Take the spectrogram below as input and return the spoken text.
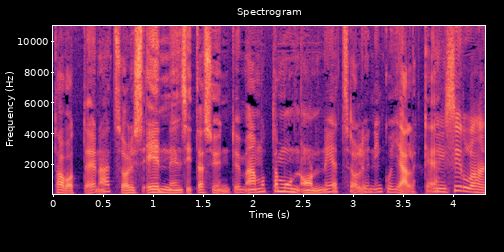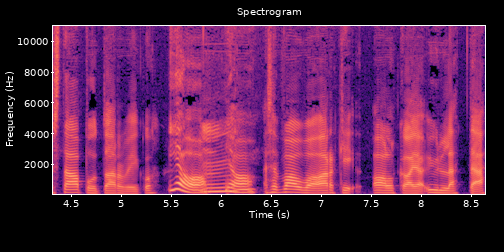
tavoitteena, että se olisi ennen sitä syntymää, mutta mun onni, että se oli niin kuin jälkeen. Niin silloinhan sitä apua tarvii, kun joo, mm. joo. se vauva-arki alkaa ja yllättää.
